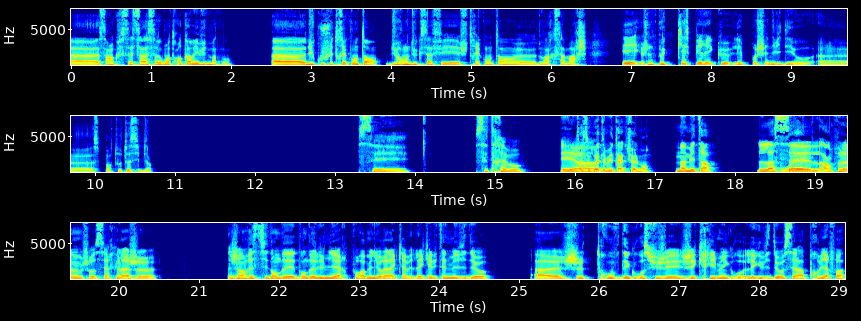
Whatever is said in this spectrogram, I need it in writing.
Euh, ça, ça, ça- ça augmente encore mes vues de maintenant. Du coup, je suis très content du rendu que ça fait. Je suis très content de voir que ça marche. Et je ne peux qu'espérer que les prochaines vidéos se portent tout aussi bien. C'est c'est très beau. Et C'est quoi tes méta actuellement? ma méta, là c'est un peu la même chose. C'est-à-dire que là je j'ai investi dans des dans des lumières pour améliorer la, la qualité de mes vidéos. Euh, je trouve des gros sujets, j'écris mes gros les vidéos. C'est la première fois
